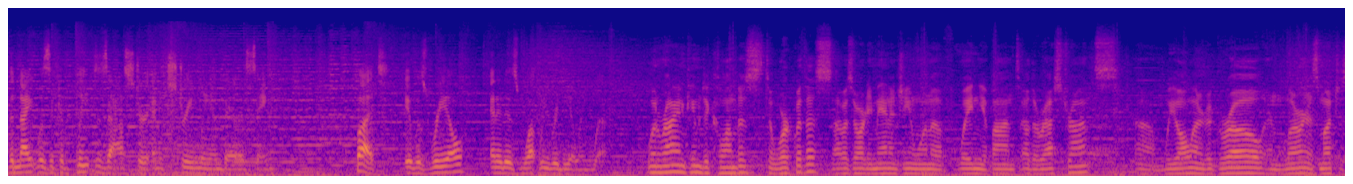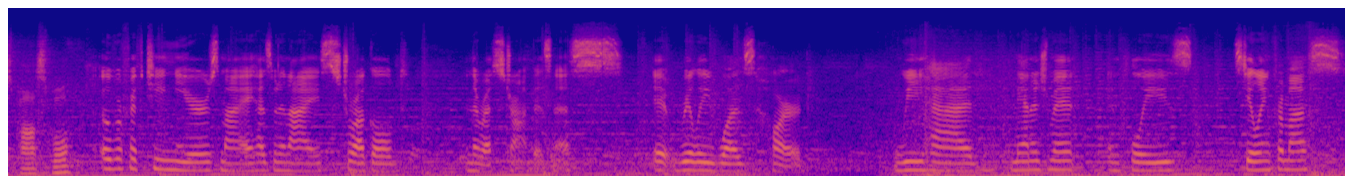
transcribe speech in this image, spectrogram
The night was a complete disaster and extremely embarrassing. But it was real, and it is what we were dealing with. When Ryan came to Columbus to work with us, I was already managing one of Wade and Yavonne's other restaurants. Um, we all wanted to grow and learn as much as possible. Over 15 years, my husband and I struggled in the restaurant business. It really was hard. We had management, employees stealing from us,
